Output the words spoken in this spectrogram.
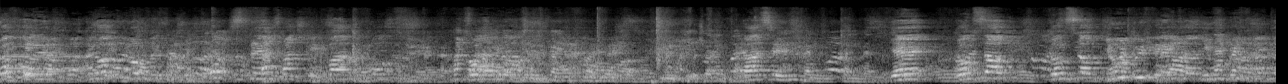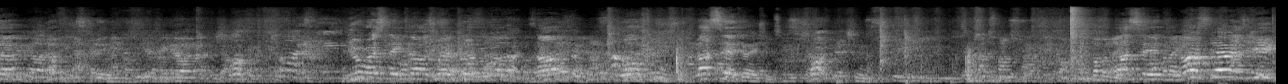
Go for it. Go, go. Step back. That's it. 10, 10 minutes. Yeah. Don't stop. Don't stop. You will breathe later. You will breathe later. You rest later as well. Go. Huh? Go. That's it. That's it. That's it. Kick.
